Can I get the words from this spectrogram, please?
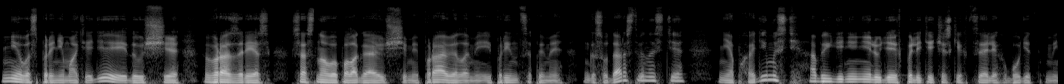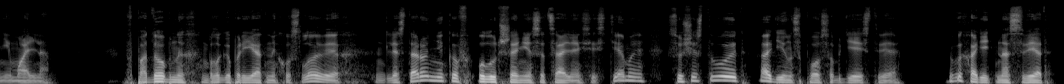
не воспринимать идеи, идущие вразрез с основополагающими правилами и принципами государственности, необходимость объединения людей в политических целях будет минимальна. В подобных благоприятных условиях для сторонников улучшения социальной системы существует один способ действия – выходить на свет –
